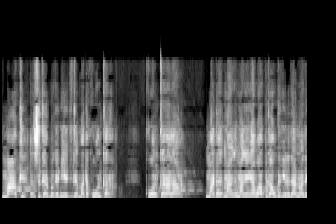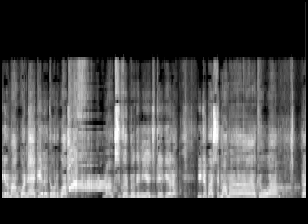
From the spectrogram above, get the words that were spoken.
මා සුකර්බර්ග්ගේ නියෝජිතය මට කෝල් කරා. කෝල් කරලා මට මං- මගෙන් අහුවා අපි කවුද කියලා දන්නවද කියලා මං කිව්වා නෑ කියලා. එතකොට කිව්වා මාක් සුකර්බර්ග්ගේ නියෝජිතය කියලා. ඊට පස්සේ මම කිව්වා අ,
